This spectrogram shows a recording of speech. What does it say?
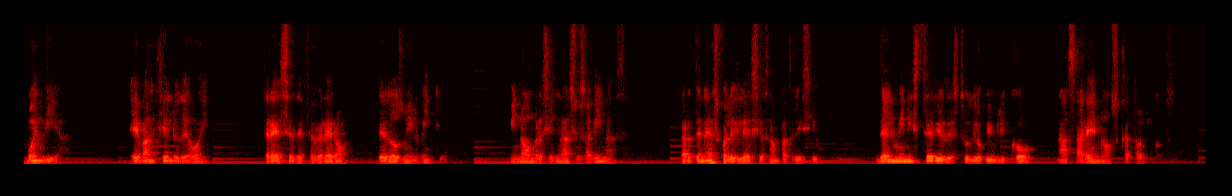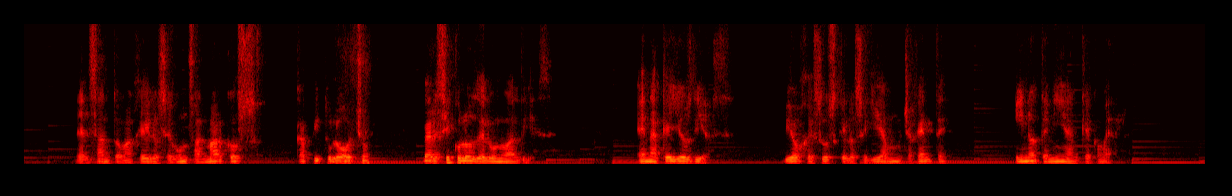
Buen día. Evangelio de hoy, 13 de febrero de 2021. Mi nombre es Ignacio Salinas. Pertenezco a la Iglesia San Patricio del Ministerio de Estudio Bíblico Nazarenos Católicos. Del Santo Evangelio según San Marcos, capítulo 8, versículos del 1 al 10. En aquellos días vio Jesús que lo seguía mucha gente y no tenían que comer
